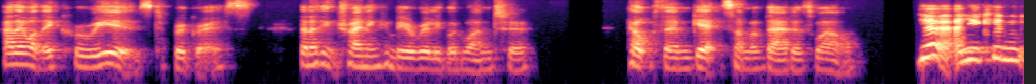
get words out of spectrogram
how they want their careers to progress, then I think training can be a really good one to help them get some of that as well. Yeah, and you can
